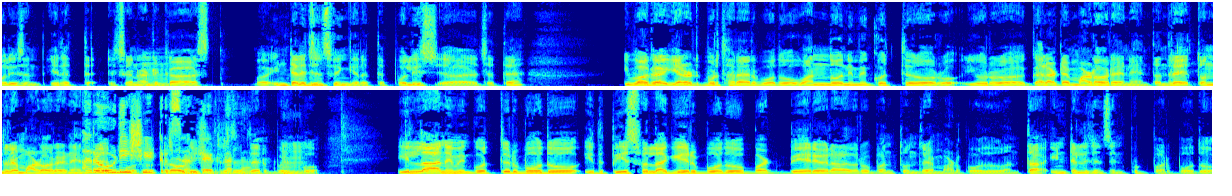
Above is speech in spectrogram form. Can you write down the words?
ಪೊಲೀಸ್ ಅಂತ ಇರುತ್ತೆ. ಕರ್ನಾಟಕ ಇಂಟೆಲಿಜೆನ್ಸ್ ವಿಂಗ್ ಇರುತ್ತೆ ಪೊಲೀಸ್ ಜೊತೆ. ಇವಾಗ ಎರಡ್ ಮೂರ್ ತರ ಇರ್ಬೋದು. ಒಂದು ನಿಮಗೆ ಗೊತ್ತಿರೋರು ಇವ್ರು ಗಲಾಟೆ ಮಾಡೋರೇನೆ ಅಂತಂದ್ರೆ ತೊಂದರೆ ಮಾಡೋರೇನೆ ಅಂತ ಇರ್ಬೇಕು. ಇಲ್ಲ ನಿಮಗೆ ಗೊತ್ತಿರ್ಬೋದು ಇದು ಪೀಸ್ಫುಲ್ ಆಗಿ ಇರ್ಬೋದು ಬಟ್ ಬೇರೆಯವ್ರ ಯಾರಾದ್ರೂ ಬಂದು ತೊಂದರೆ ಮಾಡಬಹುದು ಅಂತ ಇಂಟೆಲಿಜೆನ್ಸ್ ಇನ್ಪುಟ್ ಬರ್ಬೋದು.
